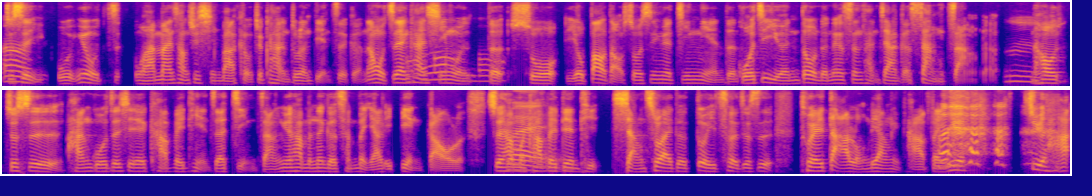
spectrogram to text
就是我，因为我我还蛮常去星巴克，我就看很多人点这个。然后我之前看新闻的说，哦、有报道说是因为今年的国际原豆的那个生产价格上涨了，嗯，然后就是韩国这些咖啡店也在紧张，因为他们那个成本压力变高了，所以他们咖啡店体想出来的对策就是推大容量的咖啡，因为 据韩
